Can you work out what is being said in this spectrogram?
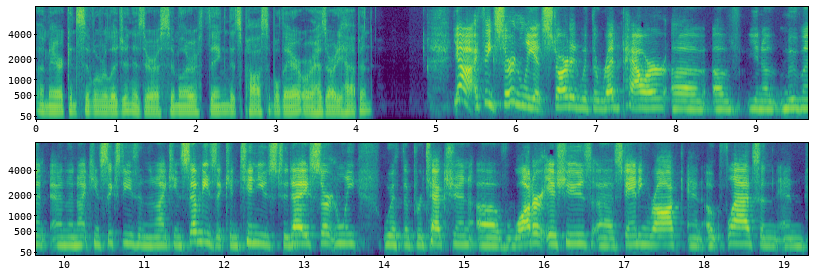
American civil religion? Is there a similar thing that's possible there or has already happened? Yeah, I think certainly it started with the Red Power uh, of you know movement in the 1960s and the 1970s. It continues today, certainly with the protection of water issues, uh, Standing Rock and Oak Flats, and and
